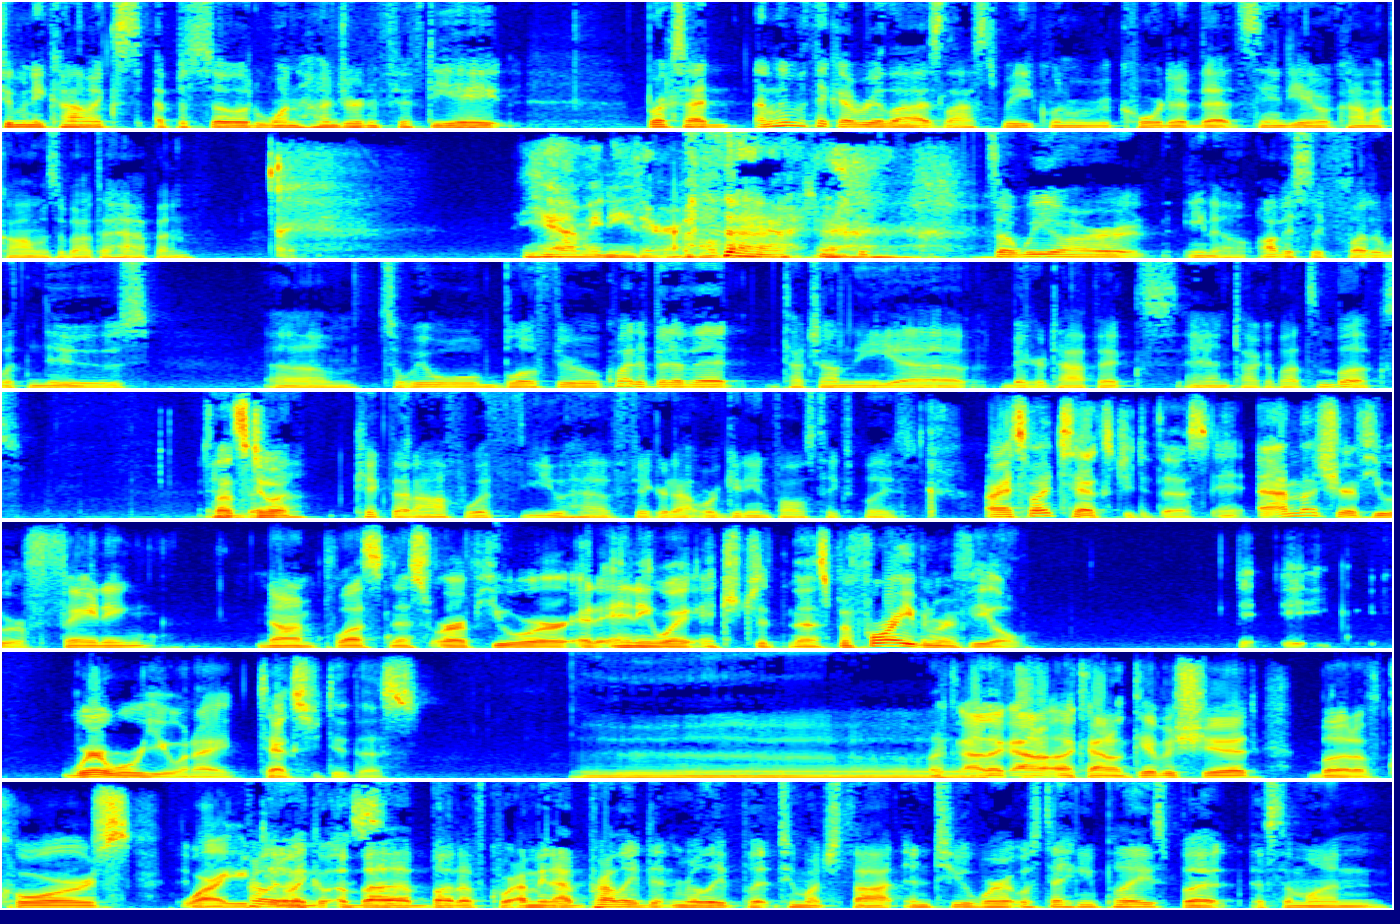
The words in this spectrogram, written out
Too Many Comics, episode 158. Brooks, I, I don't even think I realized last week when we recorded that San Diego Comic Con was about to happen. Yeah, me neither. Oh. So we are, you know, obviously flooded with news. Um, so we will blow through quite a bit of it, touch on the uh, bigger topics, and talk about some books. Let's And, do uh, it. Kick that off with you have figured out where Gideon Falls takes place. All right, so I texted you to this. and I'm not sure if you were feigning nonplussness or if you were in any way interested in this. Before I even reveal, i- i- where were you when I texted you to this? Uh, Like, I, like, I, don't, like, I don't give a shit, but of course, why are you probably doing like, this? but, but of course, I mean, I probably didn't really put too much thought into where it was taking place. But if someone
